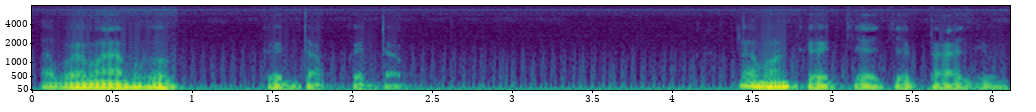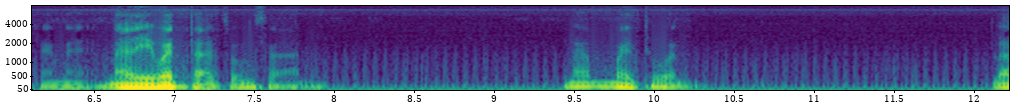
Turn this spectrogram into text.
เอาไปมาพวกเกิดดับเกิดดับ แล้วมันเกิดเจ็บเจ็บตายอยู่อย่างนั้นในวัฏฏะสงสาร นับไม่ถ้วน เรา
